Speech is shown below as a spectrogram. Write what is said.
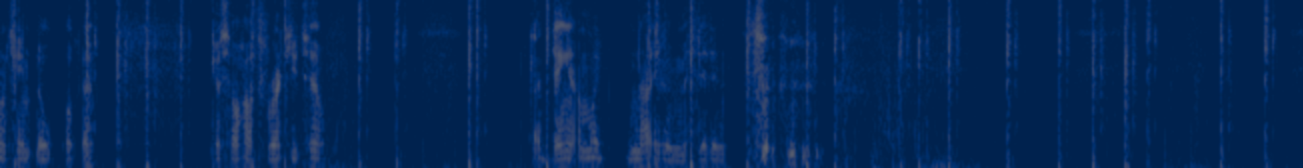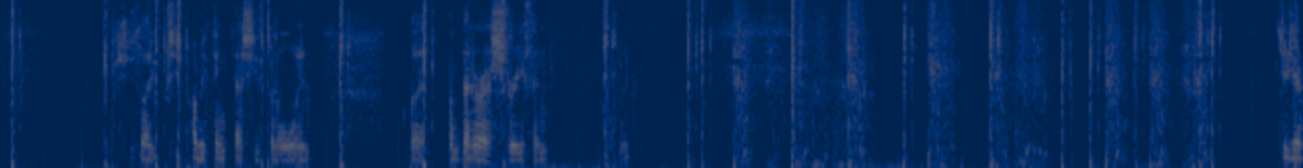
Want team? Nope, okay. Guess I'll have to wreck you too. God dang it, I'm like not even hidden. she's like, she probably thinks that she's gonna win. But I'm better at strafing. Like, GG.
